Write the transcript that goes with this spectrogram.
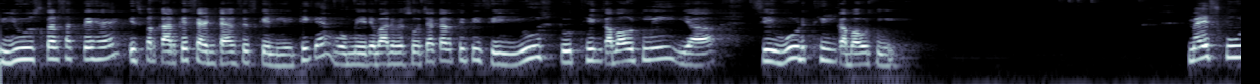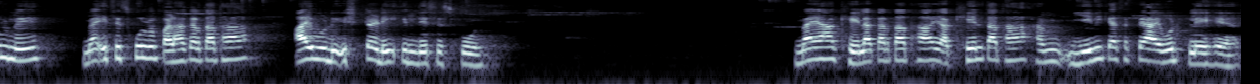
यूज़ कर सकते हैं इस प्रकार के सेंटेंसेस के लिए, ठीक है? वो मेरे बारे में सोचा करती थी, she use to think about me या she would think about me मैं स्कूल में, मैं इस स्कूल में पढ़ा करता था I would study in this school मैं यहाँ खेला करता था या खेलता था, हम ये भी कह सकते हैं आई वुड प्ले हेयर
